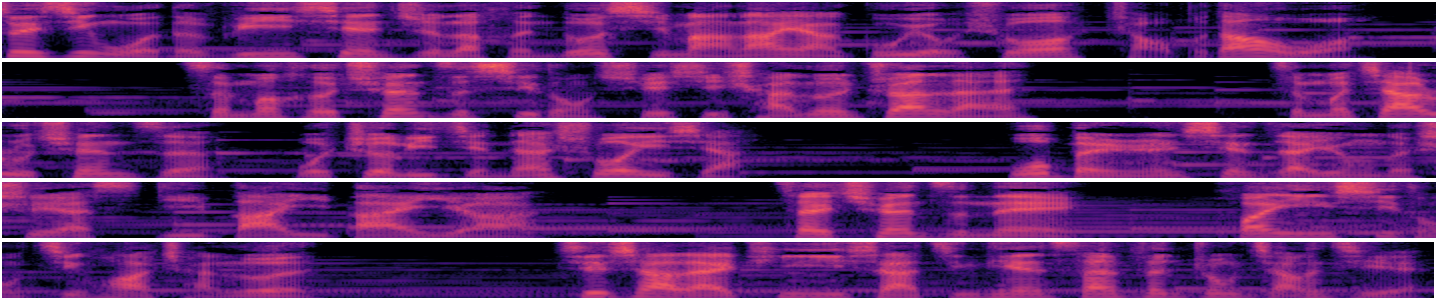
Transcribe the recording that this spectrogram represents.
最近我的 V 限制了很多喜马拉雅股友说找不到我，怎么和圈子系统学习缠论专栏？怎么加入圈子？我这里简单说一下。我本人现在用的是 SD 八一八一二，在圈子内欢迎系统进化缠论。接下来听一下今天三分钟讲解。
